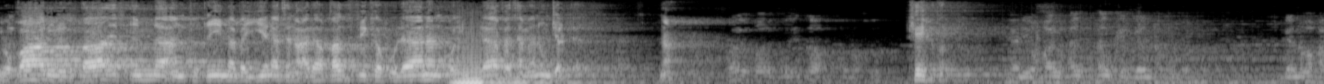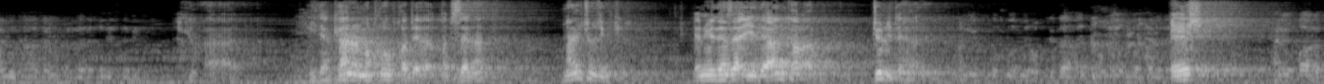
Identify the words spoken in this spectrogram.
يقال للقاذف إما أن تقيم بينة على قذفك فلانا وإلا فثمن جلدة. نعم. كيف يطالب؟ يعني يقال أن- أنكر بأنه بأنه وقع منك هذا الذي قذفت به آه، إذا كان المقذوف قد قد زنى ما يجوز ينكر لأنه إذا ز- إذا أنكر جلد هذا هل يطلب منه ابتداء أو لا يطلب؟ إيش؟ هل يطالب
